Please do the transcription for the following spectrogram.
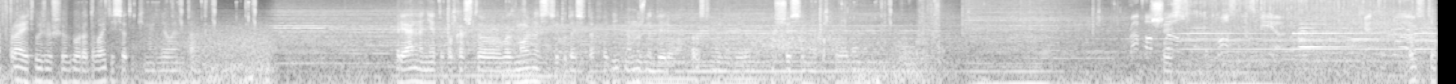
Отправить выживший город. Давайте все-таки мы сделаем так. Реально нету пока что возможности туда-сюда ходить. Нам нужно дерево. Просто нужно дерево. Еще сильнее похолодание. Шесть. Просто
